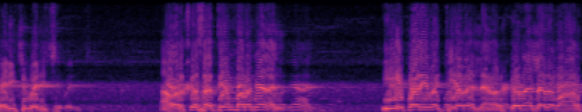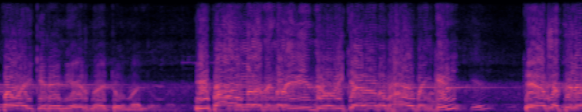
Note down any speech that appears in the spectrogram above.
മരിച്ചു മരിച്ചു. അവർക്ക് സത്യം പറഞ്ഞാൽ ഈ പണി പറ്റിയതല്ല. അവർക്ക് നല്ലത് വാർത്ത വായിക്കൽ തന്നെയായിരുന്നു ഏറ്റവും നല്ലത്. ഈ പാവങ്ങളെ നിങ്ങൾ ഇനിയും ദ്രോഹിക്കാനാണ് ഭാവമെങ്കിൽ കേരളത്തിലെ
